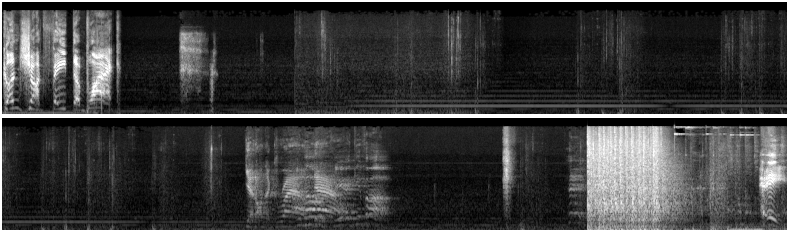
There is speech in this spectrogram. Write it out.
Gunshot fade to black. Get on the now. Yeah, give up. Hey!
